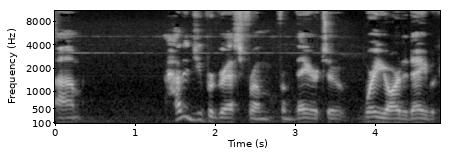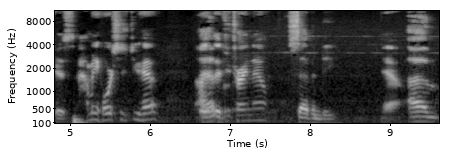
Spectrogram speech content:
Um, how did you progress from, from there to where you are today? Because how many horses do you have have- that you train now? 70. Yeah. Um,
